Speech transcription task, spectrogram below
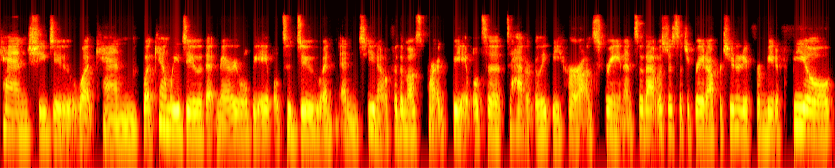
can she do? What can what can we do that mary will be able to do and and you know for the most part be able to to have it really be her on screen? And so that was just such a great opportunity for me to feel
